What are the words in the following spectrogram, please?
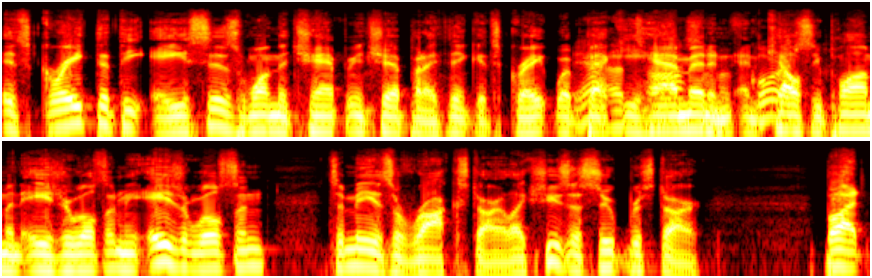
it's great that the Aces won the championship, and I think it's great with yeah, Becky Hammon awesome, and, and Kelsey Plum and A'ja Wilson. I mean, A'ja Wilson to me is a rock star. Like she's a superstar, but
